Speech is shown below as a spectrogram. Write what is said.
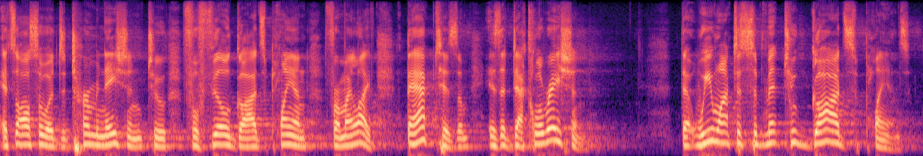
it's also a determination to fulfill God's plan for my life. Baptism is a declaration that we want to submit to God's plans,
